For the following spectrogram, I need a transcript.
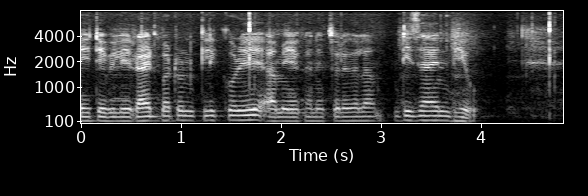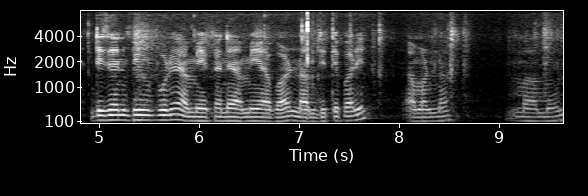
এই টেবিলে রাইট বাটন ক্লিক করে আমি এখানে চলে গেলাম ডিজাইন ভিউ ডিজাইন ভিউ পরে আমি এখানে আমি আবার নাম দিতে পারি। আমার নাম মামুন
